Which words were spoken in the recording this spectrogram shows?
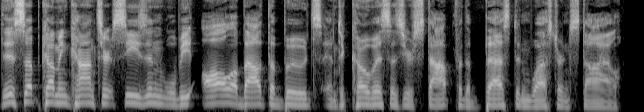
This upcoming concert season will be all about the boots, and Tecovas is your stop for the best in Western style.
